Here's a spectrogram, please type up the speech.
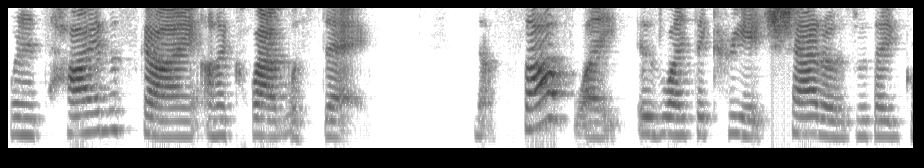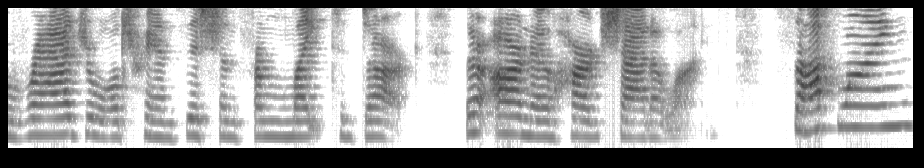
when it's high in the sky on a cloudless day. Now, soft light is light that creates shadows with a gradual transition from light to dark. There are no hard shadow lines. Soft line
